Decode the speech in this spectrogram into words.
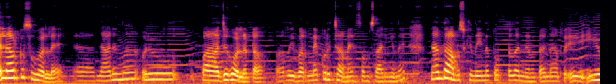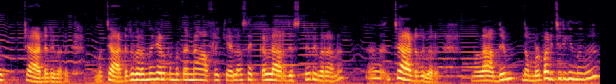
എല്ലാവർക്കും സുഖമല്ലേ? ഞാനിന്ന് ഒരു പാചകമല്ല കേട്ടോ റിവറിനെ കുറിച്ചാണ് സംസാരിക്കുന്നത് ഞാൻ താമസിക്കുന്നതിന് തൊട്ട് തന്നെയാണ് കേട്ടോ ഞാൻ ഈ- ചാഡ് റിവർ. ചാഡ് റിവർ എന്ന് കേൾക്കുമ്പോൾ തന്നെ ആഫ്രിക്കയിലെ സെക്കൻഡ് ലാർജസ്റ്റ് റിവറാണ് ചാഡ് റിവർ. നമ്മൾ ആദ്യം നമ്മൾ പഠിച്ചിരിക്കുന്നത്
